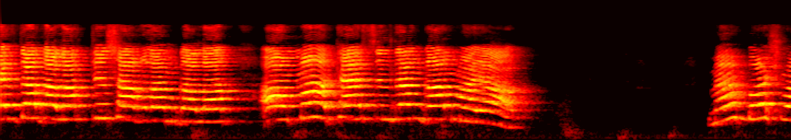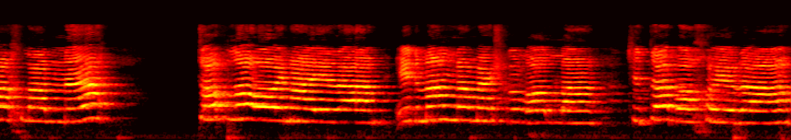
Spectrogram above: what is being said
Evdə qalaq ki, sağlam qalaq. Amma təhsildən qalmayaq. Mən boş vaxtlarını topla oynayıram. İdmanla məşğul oluram. Kitab oxuyuram.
